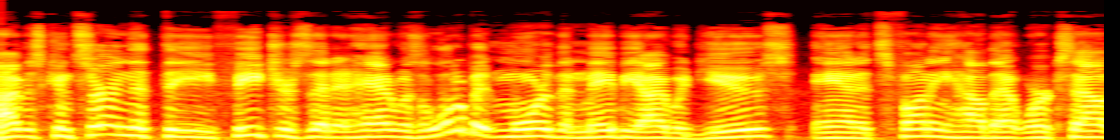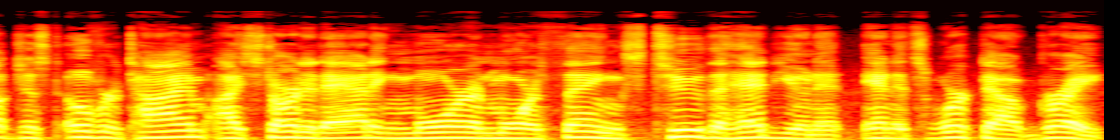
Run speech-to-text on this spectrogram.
I was concerned that the features that it had was a little bit more than maybe I would use, and it's funny how that works out just over time. I started adding more and more things to the head unit, and it's worked out great.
